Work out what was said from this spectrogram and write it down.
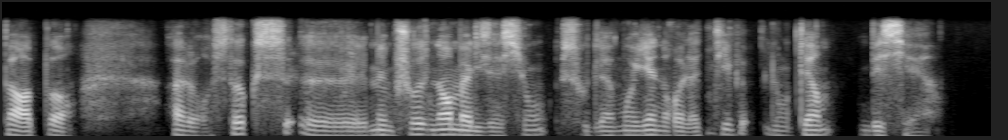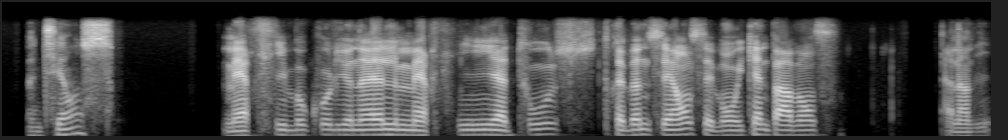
par rapport alors, stocks, euh, même chose, normalisation sous de la moyenne relative long terme baissière. Bonne séance. Merci beaucoup Lionel, merci à tous. Très bonne séance et bon week-end par avance. À lundi.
